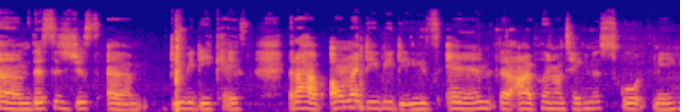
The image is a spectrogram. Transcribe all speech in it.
Um, this is just a um, DVD case that I have all my DVDs in that I plan on taking to school with me.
